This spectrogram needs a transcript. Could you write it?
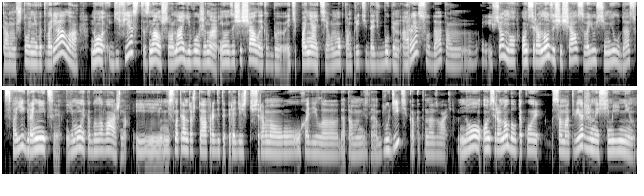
там что не вытворяла, но Гефест знал, что она его жена, и он защищал как бы эти понятия. Он мог там прийти дать в бубен Аресу, да, там и все, но он все равно защищал свою семью, да, свои границы. Ему это было важно. И несмотря на то, что Афродита периодически все равно уходила, да, там, не знаю, блудить, как это назвать, но он все равно был такой самоотверженный семьянин,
